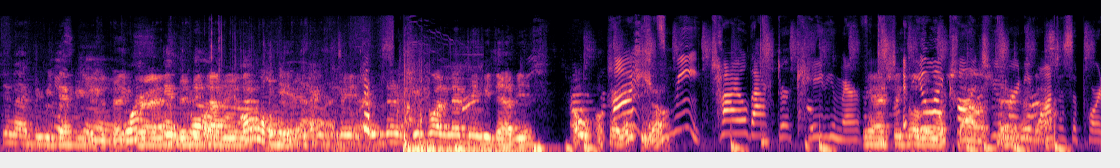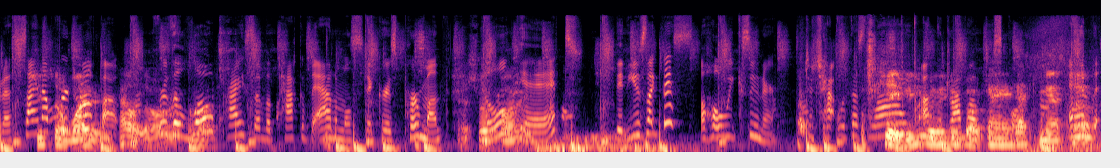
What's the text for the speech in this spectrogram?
Shouldn't that BBW? Big What red is BBW. going on here? She's one of them BBWs. Oh, okay, Hi, there it's she go. me, child actor Katie Marovitch. Yeah, if you like college stylish humor there, and you no want to support us, sign She's up for whiter than Dropout. hell, though, For the the low commercial. price of a pack of animal stickers per month, so you'll funny. get videos like this a whole week sooner to chat with us live Shit, you on the really think Dropout? Discord. And up.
